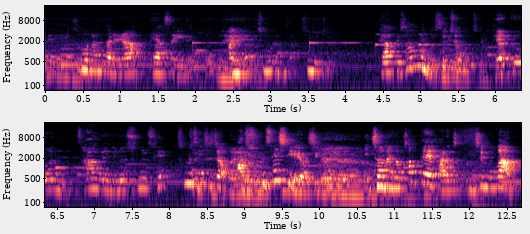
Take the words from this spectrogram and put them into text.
네, 21살이라 대학생이 됐고 네. 아니 21살, 22 대학교 4학년 몇 그렇죠? 그렇죠. 대학교 한 4학년이면 23? 23이죠? 네. 아 23이에요 지금 네. 이천에서 첫해 가르쳤던 친구가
